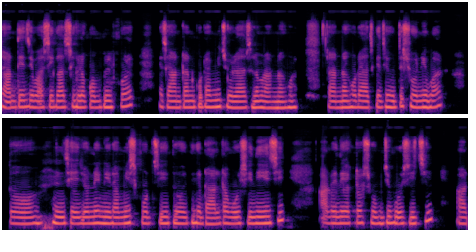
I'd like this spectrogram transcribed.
ঝাড় দিয়ে যে বাসি কাজ সেগুলো কমপ্লিট করে চান টান করে আমি চলে আসলাম রান্নাঘরে। রান্নাঘরে আজকে যেহেতু শনিবার, তো সেই জন্যই নিরামিষ করছি। তো ওইদিকে ডালটা বসিয়ে দিয়েছি, আর ওইদিকে একটা সবজি বসিয়েছি। আর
